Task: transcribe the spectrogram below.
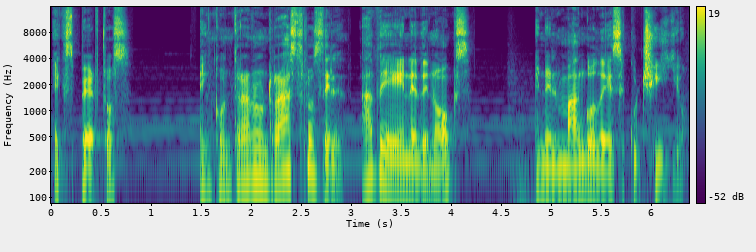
Expertos encontraron rastros del ADN de Knox en el mango de ese cuchillo.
